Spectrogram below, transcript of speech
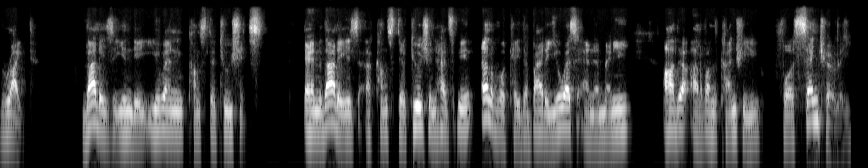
right. That is in the UN constitutions. And that is a constitution has been advocated by the US and many other advanced countries for centuries.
